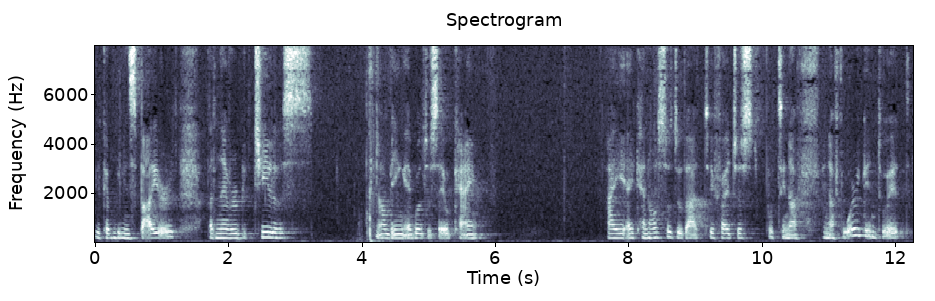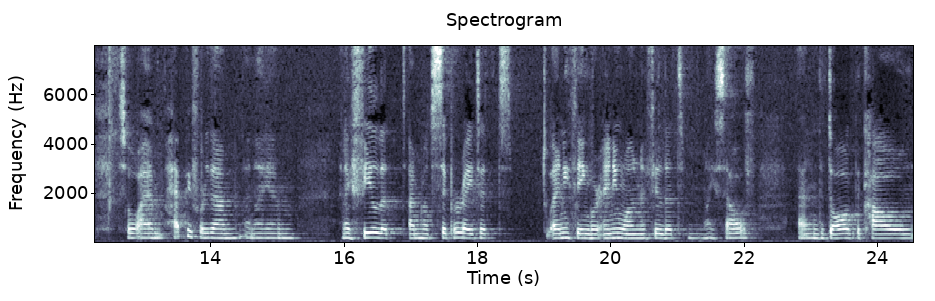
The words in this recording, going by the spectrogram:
you can be inspired, but never be jealous. Now being able to say, okay, I, I can also do that if I just put enough enough work into it. So I am happy for them, and I am, and I feel that I'm not separated to anything or anyone. I feel that myself and the dog, the cow,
